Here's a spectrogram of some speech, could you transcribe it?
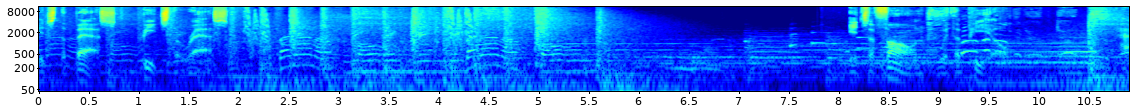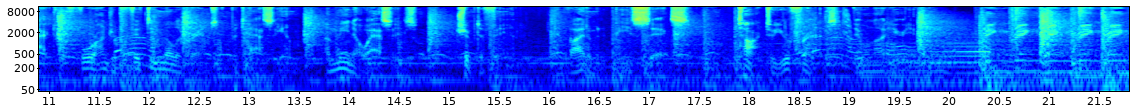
It's the best, beats the rest. It's a phone with appeal. Packed with 450 milligrams of potassium, amino acids, tryptophan, and vitamin B6. Talk to your friends, they will not hear you. Ring, ring, ring, ring, ring.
